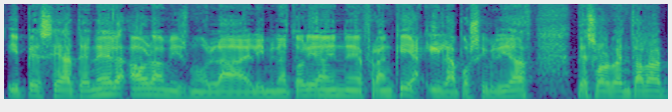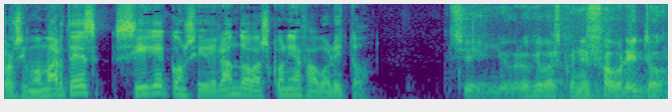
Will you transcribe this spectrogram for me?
y pese a tener ahora mismo la eliminatoria en eh, franquía y la posibilidad de solventarla el próximo martes, sigue considerando a Vasconia favorito. Sí, yo creo que Vasconia es favorito.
